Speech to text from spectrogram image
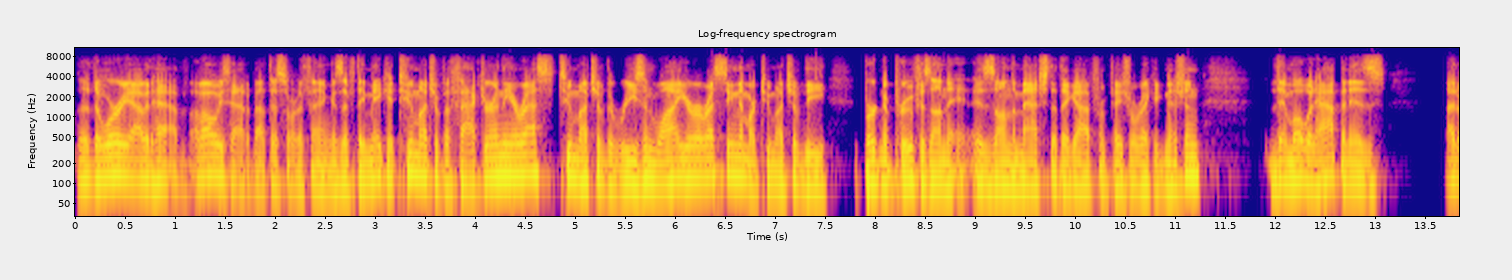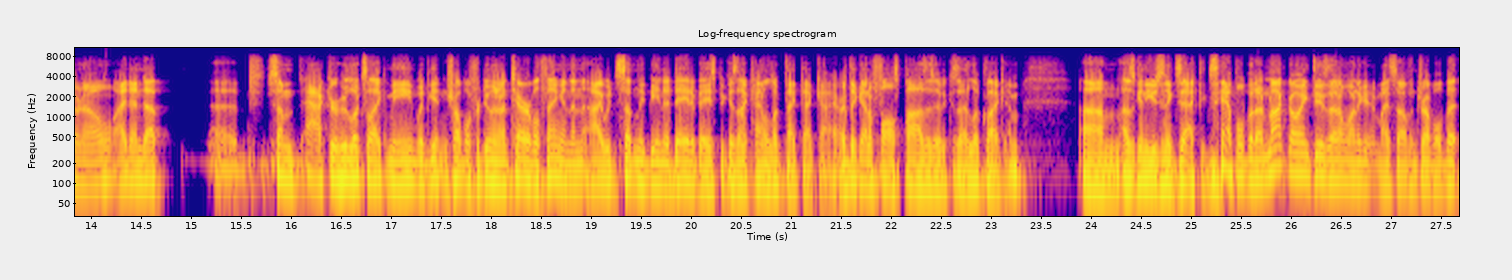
The, the worry I would have, I've always had about this sort of thing, is if they make it too much of a factor in the arrest, too much of the reason why you're arresting them, or too much of the burden of proof is on the is on the match that they got from facial recognition, then what would happen is, I don't know, I'd end up uh, some actor who looks like me would get in trouble for doing a terrible thing, and then I would suddenly be in a database because I kind of looked like that guy, or they got a false positive because I look like him. Um, I was going to use an exact example, but I'm not going to because I don't want to get myself in trouble. But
